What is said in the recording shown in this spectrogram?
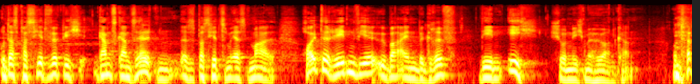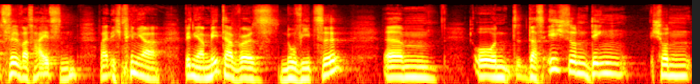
und das passiert wirklich ganz, ganz selten. Das passiert zum ersten Mal. Heute reden wir über einen Begriff, den ich schon nicht mehr hören kann. Und das will was heißen, weil ich bin ja, bin ja Metaverse-Novize. Ähm, und dass ich so ein Ding schon,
